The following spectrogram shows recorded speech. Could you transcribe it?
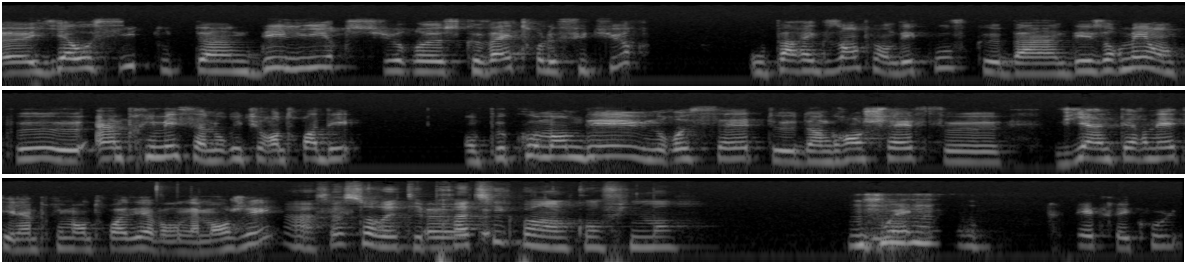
Il y a aussi tout un délire sur ce que va être le futur, où par exemple on découvre que ben, désormais on peut imprimer sa nourriture en 3D. On peut commander une recette d'un grand chef euh, via Internet et l'imprimer en 3D avant de la manger. Ah, ça, ça aurait été Euh, pratique pendant le confinement. Ouais, très très cool.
